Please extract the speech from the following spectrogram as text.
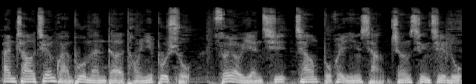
按照监管部门的统一部署，所有延期将不会影响征信记录。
